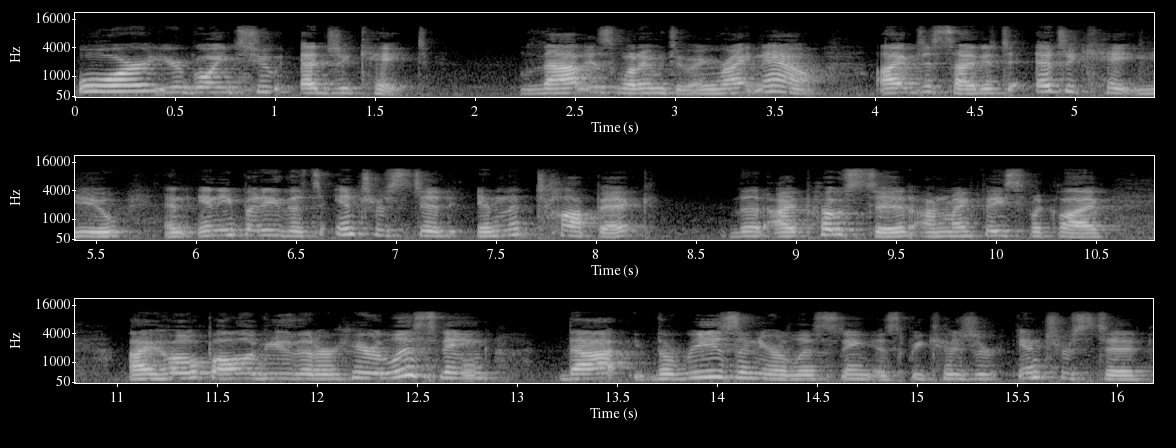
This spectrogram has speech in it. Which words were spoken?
or you're going to educate. That is what I'm doing right now. I've decided to educate you and anybody that's interested in the topic that I posted on my Facebook Live. I hope all of you that are here listening that the reason you're listening is because you're interested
